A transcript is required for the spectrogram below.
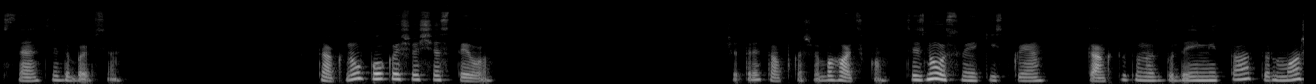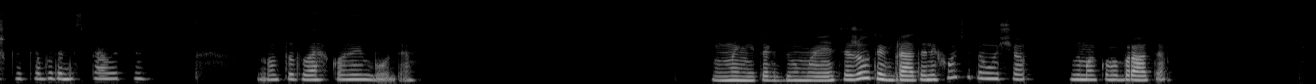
Все, це добився. Так, ну поки що щастило. Ще три тапка, ще багацько. Це знову своєю кісткою. Так, тут у нас буде імітатор, машка, яка буде диспелити. Ну, тут легко не буде. Мені так думається. Жовтих брати не хочу, тому що нема кого брати. У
